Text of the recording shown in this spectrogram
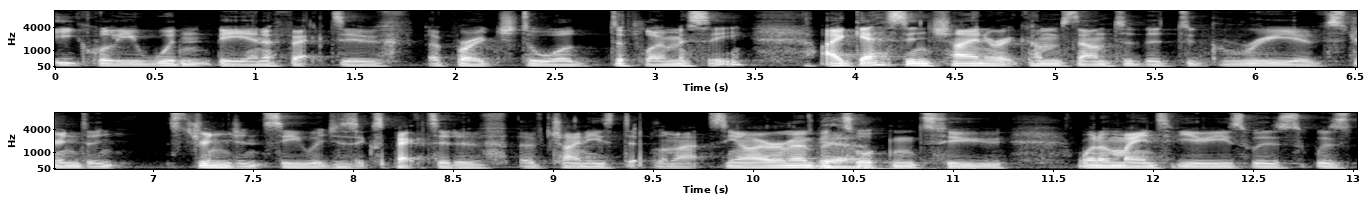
equally wouldn't be an effective approach toward diplomacy. I guess in China it comes down to the degree of stringent stringency which is expected of, of Chinese diplomats. You know, I remember yeah. talking to one of my interviewees was was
